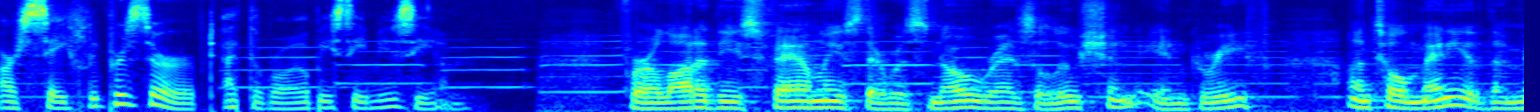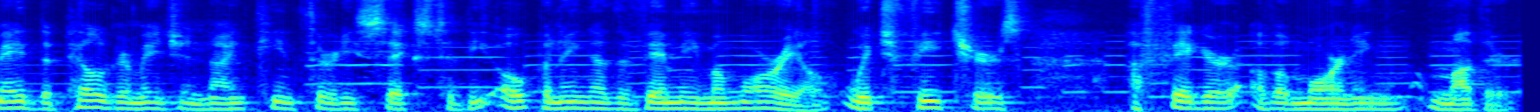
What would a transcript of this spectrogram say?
are safely preserved at the Royal BC Museum. For a lot of these families, there was no resolution in grief until many of them made the pilgrimage in 1936 to the opening of the Vimy Memorial, which features a figure of a mourning mother.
